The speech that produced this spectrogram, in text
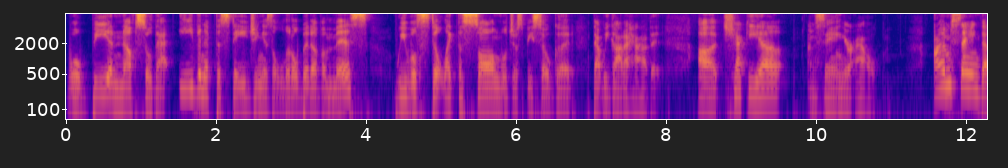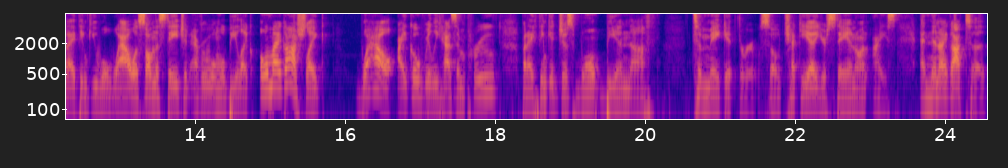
will be enough so that even if the staging is a little bit of a miss, we will still like the song will just be so good that we gotta have it. Uh Czechia, I'm saying you're out. I'm saying that I think you will wow us on the stage and everyone will be like, oh my gosh, like, wow, Aiko really has improved, but I think it just won't be enough to make it through. So Czechia, you're staying on ice. And then I got to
